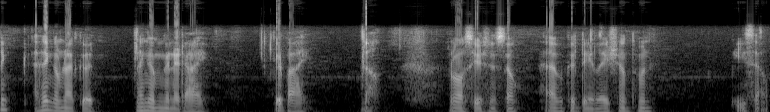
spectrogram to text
I think I think I'm not good. I think I'm gonna die. Goodbye. Oh, no. In all seriousness though, have a good day, ladies and gentlemen. Peace out.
